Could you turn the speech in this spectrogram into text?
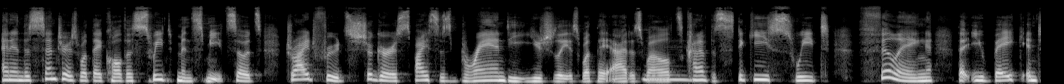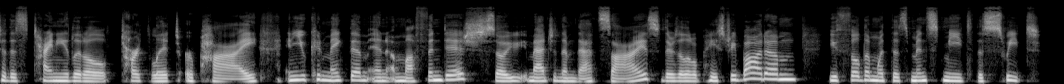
And in the center is what they call the sweet mincemeat. So it's dried fruits, sugars, spices, brandy usually is what they add as well. It's Mm. kind of the sticky, sweet filling that you bake into this tiny little tartlet or pie. And you can make them in a muffin dish. So you imagine them that size. So there's a little pastry bottom. You fill them with this minced meat, the sweet,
